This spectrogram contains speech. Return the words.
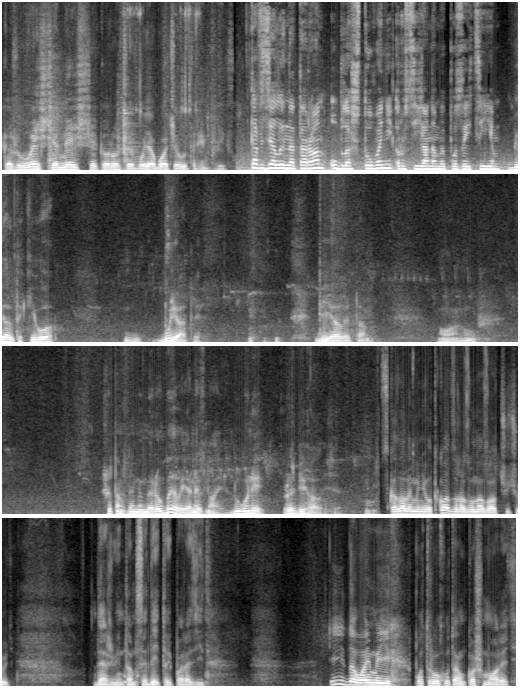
Кажу, вище, нижче, коротше, бо я бачив у трімплікс. Та взяли на таран облаштовані росіянами позиції. Бігали такі о, буряти. Бігали там. О, ну, що там з ними ми робили, я не знаю. Ну вони розбігалися. Сказали мені откат зразу назад чуть-чуть. Де ж він там сидить, той паразит. І давай ми їх потроху там кошмарить.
